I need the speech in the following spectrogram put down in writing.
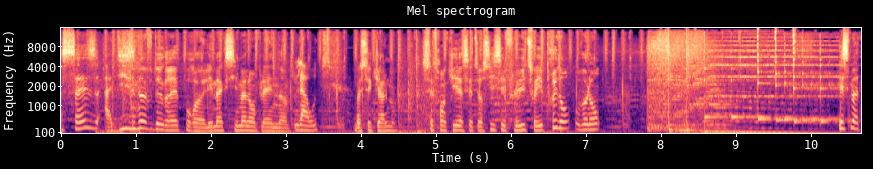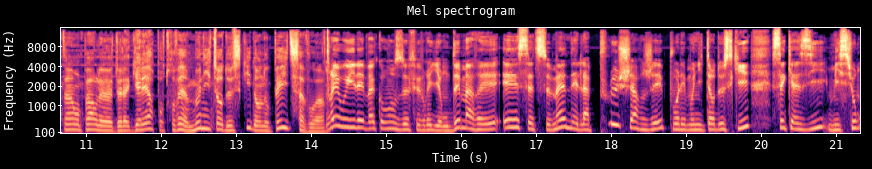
16 hein, à 19 degrés pour euh, les maximales en pleine. La route. Bah c'est calme, c'est tranquille à cette heure-ci, c'est fluide, soyez prudents au volant. Et ce matin, on parle de la galère pour trouver un moniteur de ski dans nos pays de Savoie. Et oui, les vacances de février ont démarré et cette semaine est la plus chargée pour les moniteurs de ski. C'est quasi mission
